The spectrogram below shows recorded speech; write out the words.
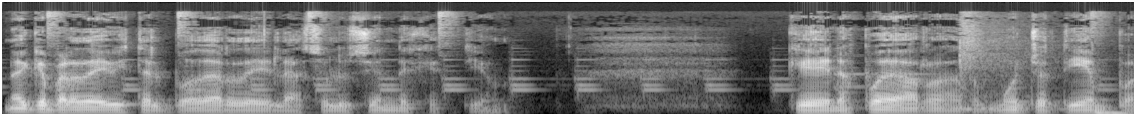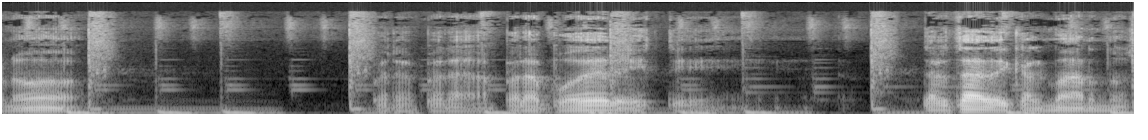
no hay que perder de vista el poder de la solución de gestión. que nos puede ahorrar mucho tiempo, ¿no? Para, para, para poder este, tratar de calmarnos.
